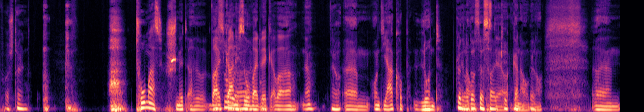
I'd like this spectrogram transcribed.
mir vorstellen. Thomas Schmidt, also war Ach ich so, gar nicht ja, so ja, weit gut. weg, aber ne? Ja, Ähm, und Jakob Lund. Genau, das ist der Sidekick, ne? genau, Ja. genau. Ähm,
